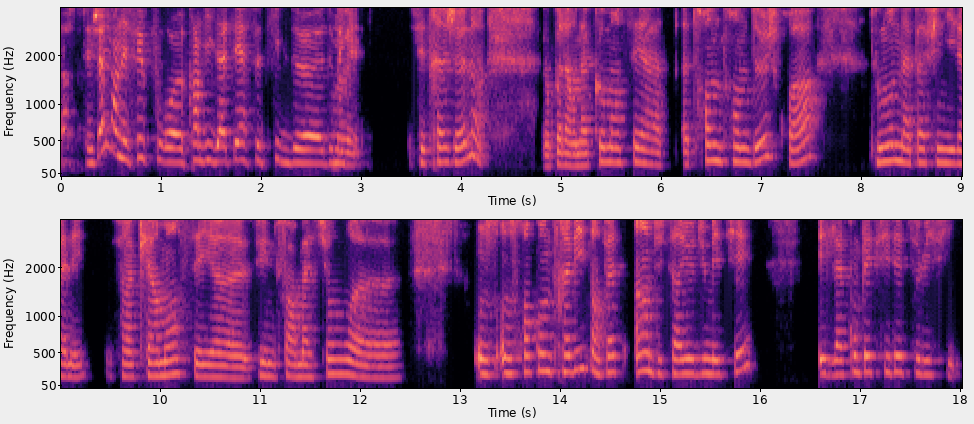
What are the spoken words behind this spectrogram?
âge très jeune, en effet, pour euh, candidater à ce type de, de métier c'est très jeune. Donc voilà, on a commencé à, 30-32, je crois. Tout le monde n'a pas fini l'année. Enfin, clairement, c'est euh, c'est une formation. Euh, on, se rend compte très vite, en fait, un du sérieux du métier et de la complexité de celui-ci.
